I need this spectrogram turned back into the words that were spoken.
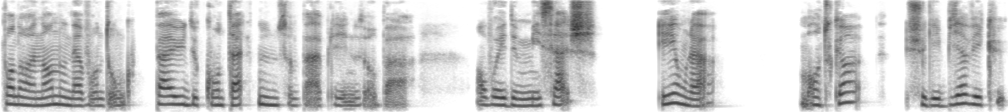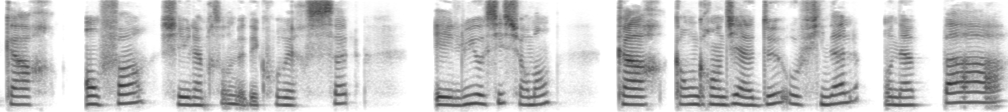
pendant un an, nous n'avons donc pas eu de contact, nous ne nous sommes pas appelés, nous n'avons pas envoyé de messages. Et on l'a, en tout cas, je l'ai bien vécu car Enfin, j'ai eu l'impression de me découvrir seule, et lui aussi sûrement, car quand on grandit à deux, au final, on n'a pas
